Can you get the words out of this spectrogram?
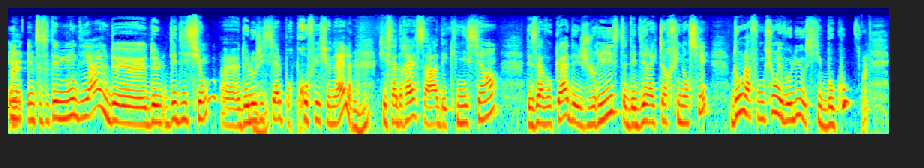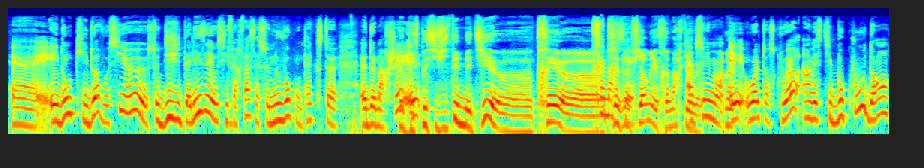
une, société mondiale d'édition de, de, logiciels pour professionnels mhm. qui s'adresse à des cliniciens, des avocats, des juristes, des directeurs financiers, dont la fonction évolue aussi beaucoup, euh, et donc qui doivent aussi, eux, se digitaliser, aussi faire face à ce nouveau contexte euh, de marché. Avec et des spécificités de métier euh, très, très, affirmées et très marquées. Absolument. Et Walter Kluwer investit beaucoup dans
